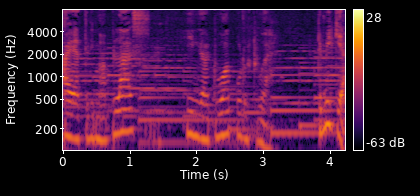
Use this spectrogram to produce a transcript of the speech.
ayat 15 hingga 22. Demikian.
